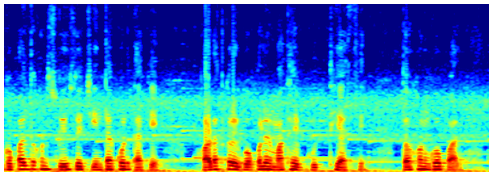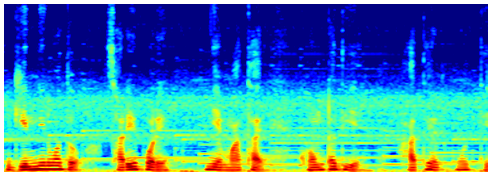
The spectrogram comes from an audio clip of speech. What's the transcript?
গোপাল তখন শুয়ে শুয়ে চিন্তা করে থাকে, হঠাৎ করে গোপালের মাথায় বুদ্ধি আসে। তখন গোপাল গিন্নির মতো শাড়ির পরে নিয়ে মাথায় ঘোমটা দিয়ে হাতের মধ্যে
